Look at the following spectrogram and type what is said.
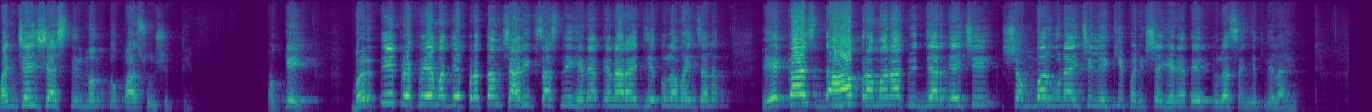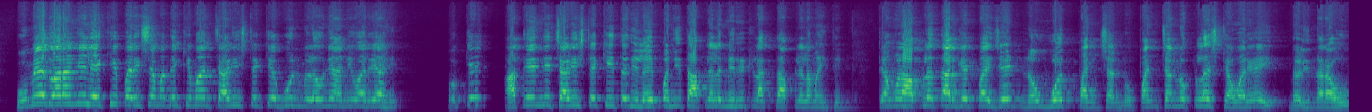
पंच्याऐंशी असतील मग तू पास होऊ शकते. ओके? भरती प्रक्रियेमध्ये प्रथम शारीरिक चाचणी घेण्यात येणार आहेत हे तुला माहीत झालं. एकाच दहा प्रमाणात विद्यार्थ्याची शंभर गुणाची लेखी परीक्षा घेण्यात येईल तुला सांगितलेलं आहे. उमेदवारांनी लेखी परीक्षेमध्ये किमान चाळीस टक्के गुण मिळवणे अनिवार्य आहे. ओके? आता यांनी चाळीस टक्के इथं दिलंय पण इथं आपल्याला मेरिट लागतं आपल्याला माहिती त्यामुळे आपलं टार्गेट पाहिजे नव्वद पंच्याण्णव. पंच्याण्णव प्लस ठेवा रे दळींदराहू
